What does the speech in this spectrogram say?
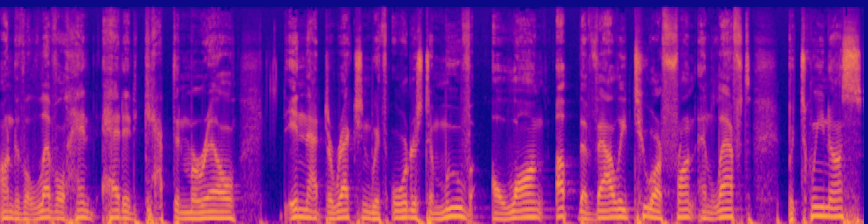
under the level headed Captain Morrill in that direction with orders to move along up the valley to our front and left between us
